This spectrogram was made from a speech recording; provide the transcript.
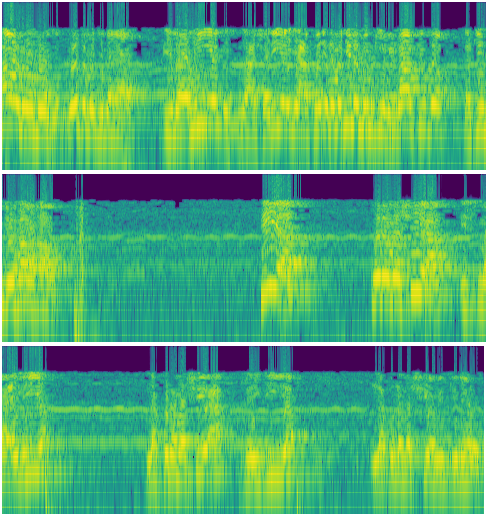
hawa ni wamoja yote majina yao. Imamia isna jafaria na majina mengine. Rafidha lakini ndio hao hao. Pia kuna mashia ismailia na kuna mashia zaidia na kuna mashia wengineo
